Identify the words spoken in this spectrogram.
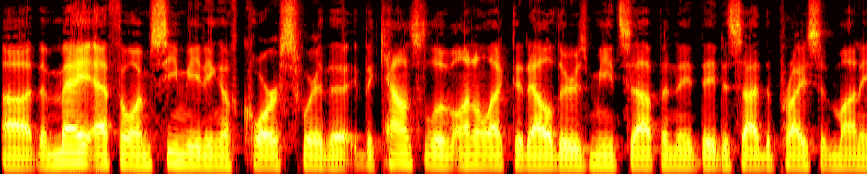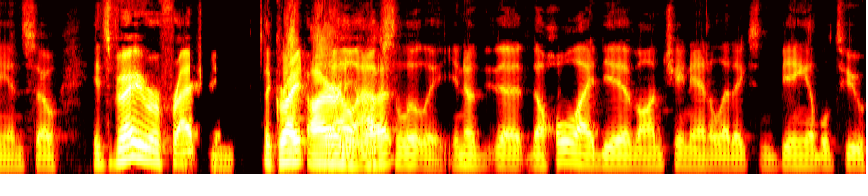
uh, the May FOMC meeting, of course, where the, the Council of Unelected Elders meets up and they, they decide the price of money. And so it's very refreshing. The great irony. Absolutely. You know, the, the whole idea of on chain analytics and being able to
